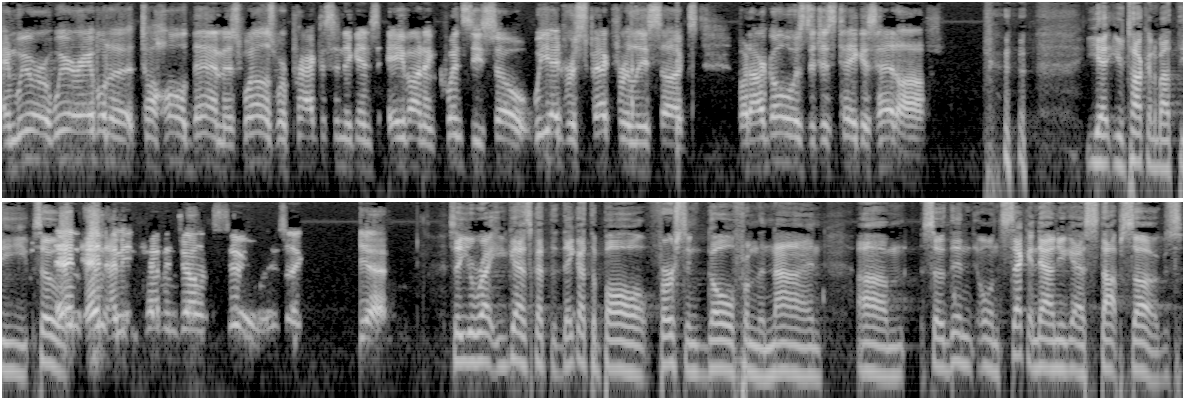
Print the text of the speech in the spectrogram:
and we were we were able to to hold them as well as we're practicing against Avon and Quincy. So we had respect for Lee Suggs, but our goal was to just take his head off. Yet you're talking about the so and and I mean Kevin Jones too. It's like, yeah. So you're right. You guys got the they got the ball first and goal from the nine. Um, so then on second down, you guys stop Suggs.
